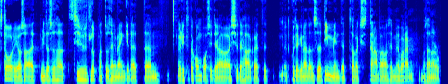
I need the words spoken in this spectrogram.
story osa, et mida sa saad sisuliselt lõpmatuseni mängida, et ähm, üritada kombosid ja asju teha, aga et, et, et kuidagi nad on seda timminud, et oleks tänapäevasem ja parem, ma saan aru.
